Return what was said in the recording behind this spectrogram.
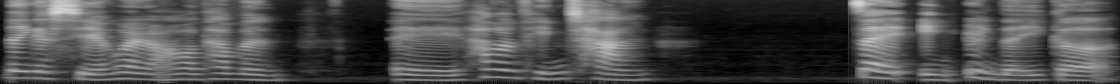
那个协会，然后他们诶，他们平常在营运的一个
